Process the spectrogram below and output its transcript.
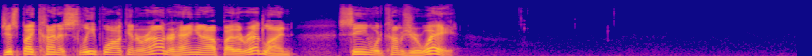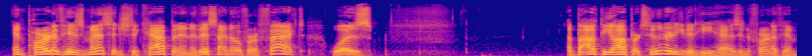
just by kind of sleepwalking around or hanging out by the red line, seeing what comes your way. And part of his message to Kapanen, and this I know for a fact, was about the opportunity that he has in front of him.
